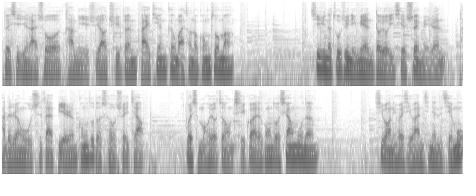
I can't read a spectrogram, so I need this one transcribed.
对细菌来说，它们也需要区分白天跟晚上的工作吗？细菌的族群里面都有一些睡美人，它的任务是在别人工作的时候睡觉。为什么会有这种奇怪的工作项目呢？希望你会喜欢今天的节目。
